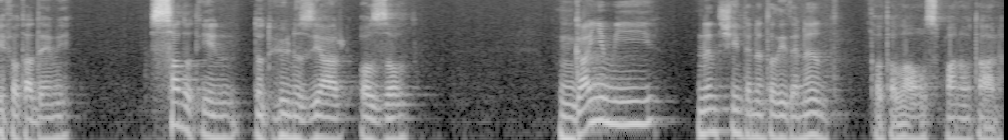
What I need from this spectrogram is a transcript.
I thotë Ademi, Sa do të jenë, do të hyjnë në zjarr, o Zot? Nga një mijë, nëntëqind e nëntëdhjetë e nëntë, thotë Allahu subhanahu wa taala.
